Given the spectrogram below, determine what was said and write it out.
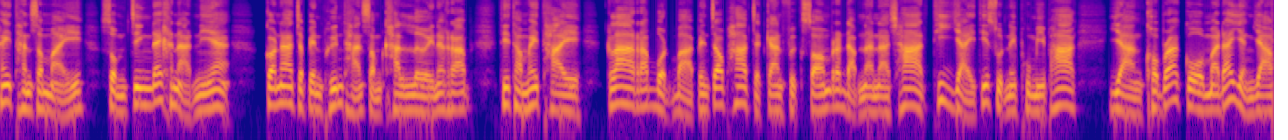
ให้ทันสมัย สมจริงได้ขนาดเนี้ย ก็น่าจะเป็นพื้นฐานสำคัญเลยนะครับ ที่ทำให้ไทยกล้ารับบทบาทเป็นเจ้าภาพจัดการฝึกซ้อมระดับนานาชาติที่ใหญ่ที่สุดในภูมิภาค อย่าง Cobra Go มาได้อย่างยาว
